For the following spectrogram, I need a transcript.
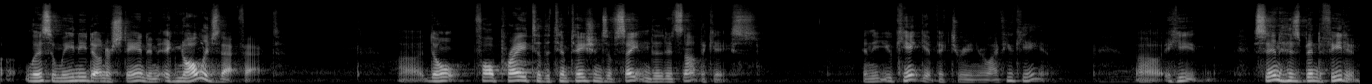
Uh, listen, we need to understand and acknowledge that fact. Uh, don't fall prey to the temptations of Satan that it's not the case and that you can't get victory in your life. You can. Uh, he, sin has been defeated.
